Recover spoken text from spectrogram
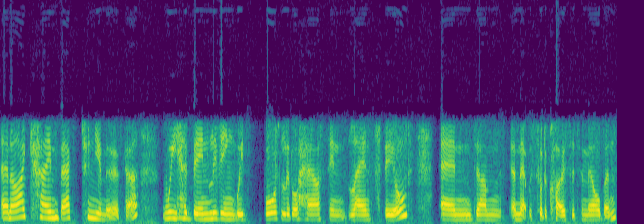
And I came back to Numurkah. We had been living. We'd bought a little house in Lancefield, and um, and that was sort of closer to Melbourne.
